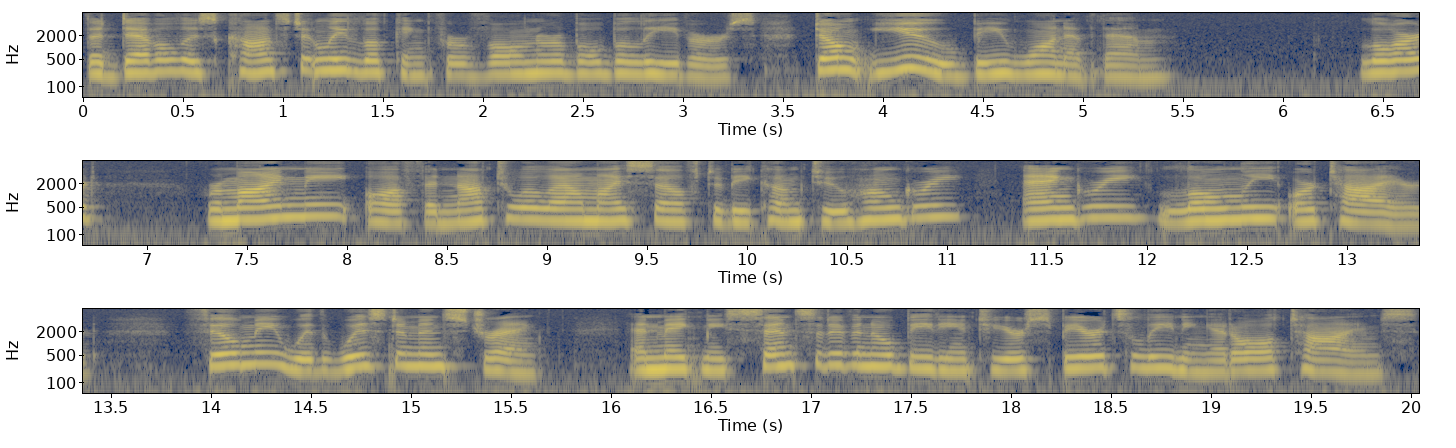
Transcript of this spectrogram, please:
The devil is constantly looking for vulnerable believers. Don't you be one of them. Lord, remind me often not to allow myself to become too hungry, angry, lonely, or tired. Fill me with wisdom and strength, and make me sensitive and obedient to your Spirit's leading at all times.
